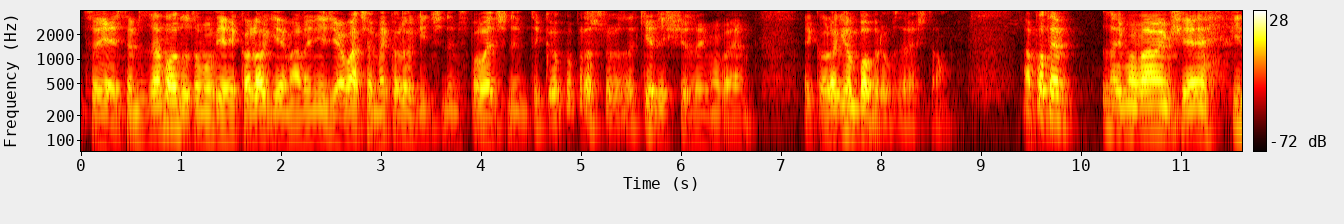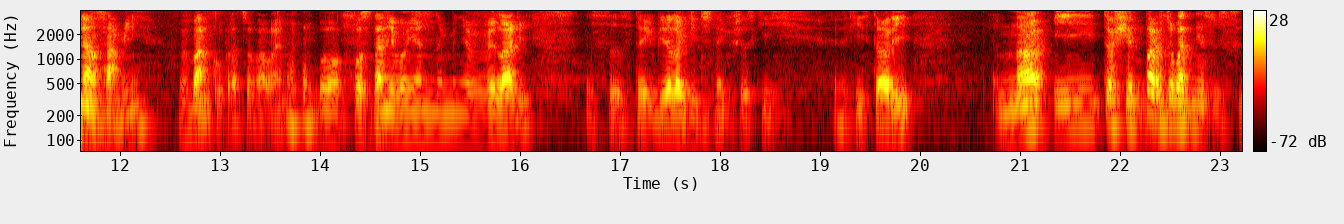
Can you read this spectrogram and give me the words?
co ja jestem z zawodu, to mówię ekologiem, ale nie działaczem ekologicznym, społecznym, tylko po prostu kiedyś się zajmowałem ekologią bobrów zresztą. A potem zajmowałem się finansami, w banku pracowałem, bo po stanie wojennym mnie wylali z, z tych biologicznych wszystkich historii. No i to się bardzo ładnie z,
